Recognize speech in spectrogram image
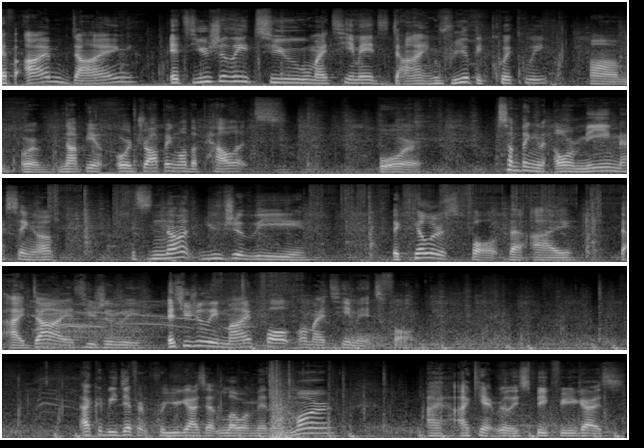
if I'm dying, it's usually to my teammates dying really quickly, um, or not being, or dropping all the pallets, or something, or me messing up. It's not usually the killer's fault that I that I die. It's usually it's usually my fault or my teammate's fault. That could be different for you guys at lower mid MMR. I, I can't really speak for you guys,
